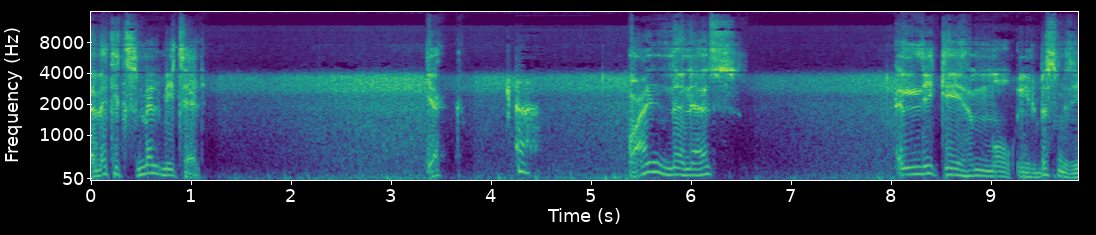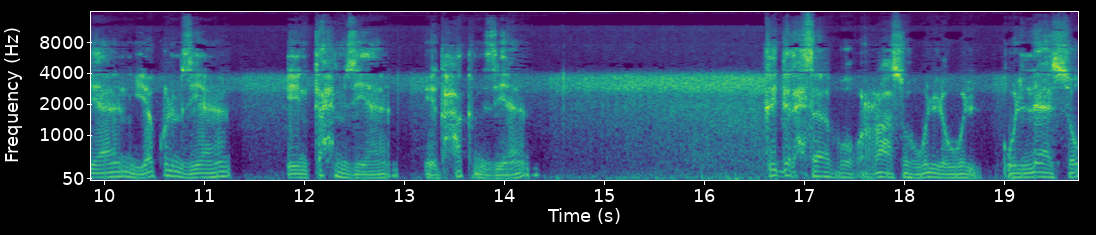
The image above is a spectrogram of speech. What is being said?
هذا كيتسمى المثالي ياك. آه. وعندنا ناس اللي كيهمو يلبس مزيان ياكل مزيان ينكح مزيان يضحك مزيان. كيدير حسابه لراسو هو الأول ولناسو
